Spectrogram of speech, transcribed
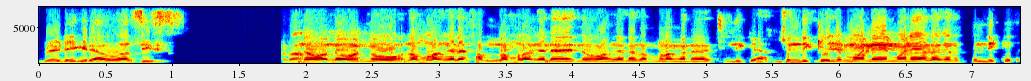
ബ്ലഡി ഗ്രാമവാസീസ്. എടാ. നോ നോ നോ നമ്മളങ്ങനെ നമ്മൾ അങ്ങനെ നോ അങ്ങനെ നമ്മൾ അങ്ങനെ ചിന്തിക്കുക ചിന്തിക്കില്ല മോനെ മോനെ അതങ്ങനെ ചിന്തിക്കില്ല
